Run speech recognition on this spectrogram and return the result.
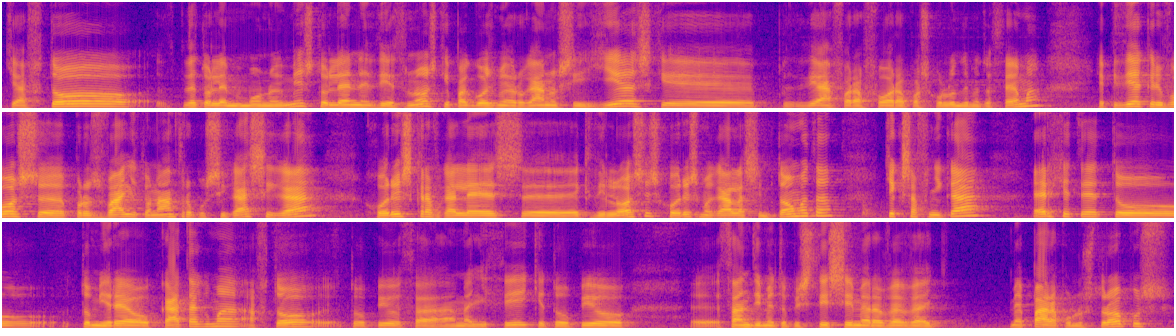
και αυτό δεν το λέμε μόνο εμείς, το λένε διεθνώς και η Παγκόσμια Οργάνωση Υγείας και διάφορα φόρα που ασχολούνται με το θέμα, επειδή ακριβώς ε, προσβάλλει τον άνθρωπο σιγά σιγά, χωρίς κραυγαλαίες ε, εκδηλώσεις, χωρίς μεγάλα συμπτώματα και ξαφνικά έρχεται το, το μοιραίο κάταγμα, αυτό το οποίο θα αναλυθεί και το οποίο ε, θα αντιμετωπιστεί σήμερα βέβαια με πάρα πολλούς τρόπους,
